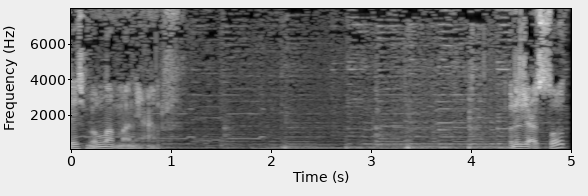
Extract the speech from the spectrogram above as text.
ليش؟ والله ماني عارف. رجع الصوت.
